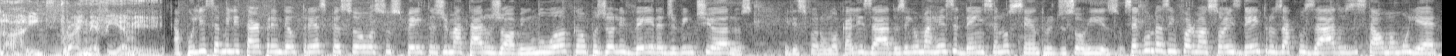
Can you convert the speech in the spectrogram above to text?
na Hits Prime FM. A Polícia Militar prendeu três pessoas suspeitas de matar o jovem Luan Campos de Oliveira, de 20 anos. Eles foram localizados em uma residência no centro de Sorriso. Segundo as informações, dentre os acusados está uma mulher.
